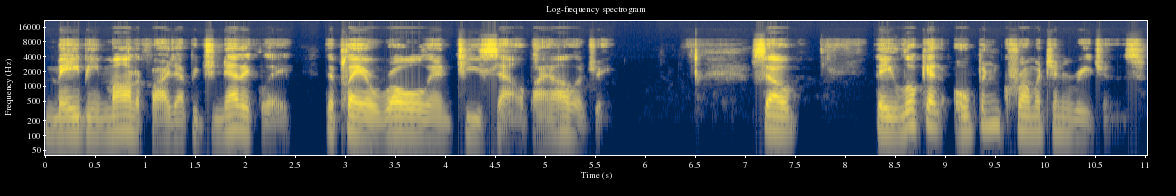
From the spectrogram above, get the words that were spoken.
may be modified epigenetically that play a role in T cell biology. So they look at open chromatin regions,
